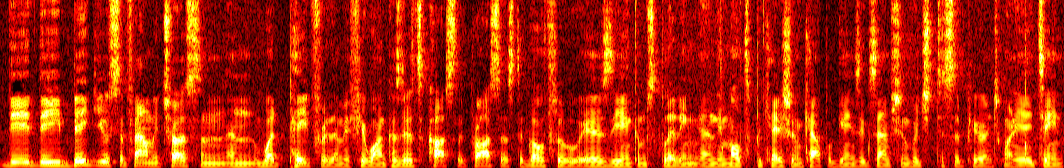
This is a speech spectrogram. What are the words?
the the big use of family trusts and, and what paid for them, if you want, because it's a costly process to go through, is the income splitting and the multiplication of capital gains exemption, which disappear in 2018.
